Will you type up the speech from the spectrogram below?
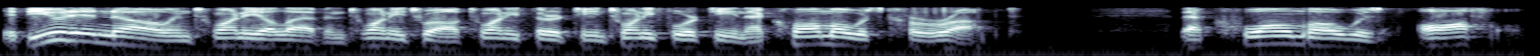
if you didn't know in 2011, 2012, 2013, 2014 that Cuomo was corrupt, that Cuomo was awful,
